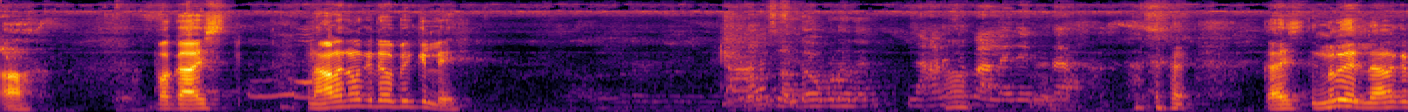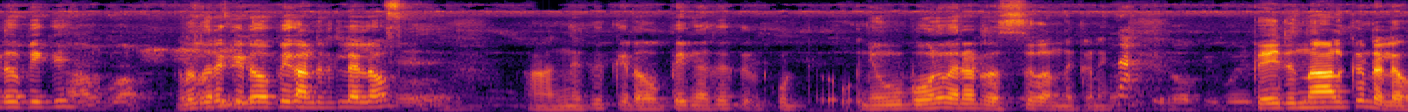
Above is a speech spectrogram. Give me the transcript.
ആ. അപ്പൊ കാശ് നാളെ നിങ്ങൾ കിഡോപ്പിക്കില്ലേ നിങ്ങൾ വരില്ല കിടോപ്പിക്ക്? കിഡോപ്പിക്ക് നിങ്ങൾ ഇതുവരെ കിടോപ്പി കണ്ടിട്ടില്ലല്ലോ? അങ്ങക്ക് കിടോപ്പി ഇങ്ങക്ക് ന്യൂ ബോൺ വരെ ഡ്രസ്സ് വന്നിക്കണേ. പെരുന്നാൾക്ക് ഉണ്ടല്ലോ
